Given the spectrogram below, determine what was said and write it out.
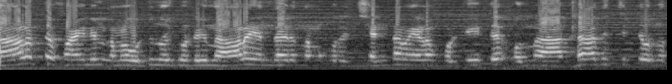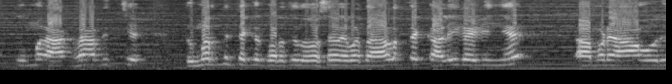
നാളത്തെ ഫൈനൽ നമ്മൾ ഒറ്റ നോക്കിക്കൊണ്ടിരിക്കും നാളെ എന്തായാലും നമുക്കൊരു ചെണ്ടമേളം പൊട്ടിയിട്ട് ഒന്ന് ആഹ്ലാദിച്ചിട്ട് ഒന്ന് തുമ ആഹ്ലാദിച്ച് തുമർന്നിട്ടൊക്കെ കുറച്ച് ദിവസം അതേപോലെ നാളത്തെ കളി കഴിഞ്ഞ് നമ്മുടെ ആ ഒരു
